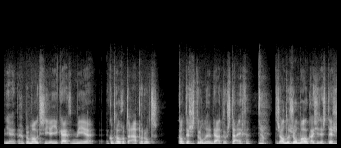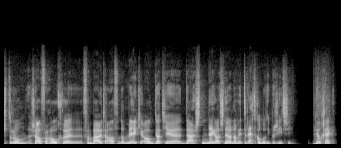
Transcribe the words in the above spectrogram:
je hebt een promotie en je krijgt meer, je komt hoger op de apenrots. Kan testosteron inderdaad doorstijgen. Ja. Het is andersom ook. Als je testosteron zou verhogen van buitenaf, dan merk je ook dat je daar sneller, sneller dan weer terecht komt op die positie. Heel gek.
